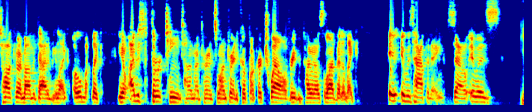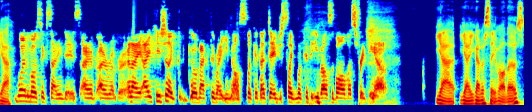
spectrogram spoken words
talking to my mom and dad and being like, oh my, like, you know, I was 13 telling my parents I wanted to write a cookbook or 12 or even probably when I was 11 and like it, it was happening. So it was, yeah, one of the most exciting days I, I remember. And I, I occasionally like go back through my emails, look at that day, just like look at the emails of all of us freaking out yeah, yeah, you got to save all those.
